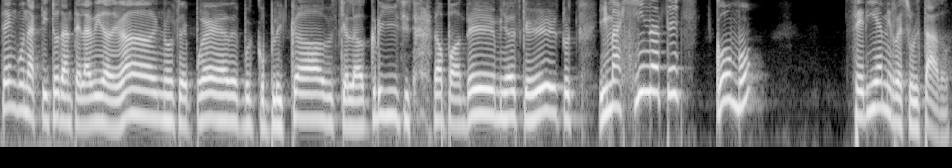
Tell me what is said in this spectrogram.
tengo una actitud ante la vida de, ay, no se puede, es muy complicado, es que la crisis, la pandemia, es que esto... Imagínate cómo sería mi resultado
